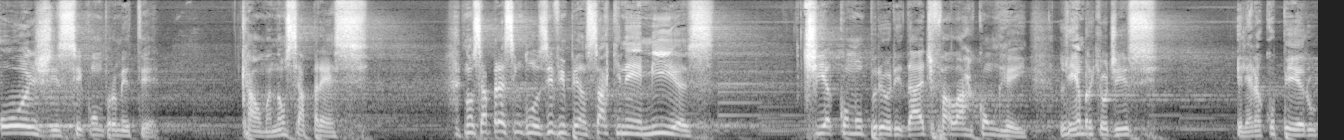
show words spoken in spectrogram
hoje se comprometer? Calma, não se apresse. Não se apresse, inclusive, em pensar que Neemias tinha como prioridade falar com o rei. Lembra que eu disse? Ele era copeiro,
